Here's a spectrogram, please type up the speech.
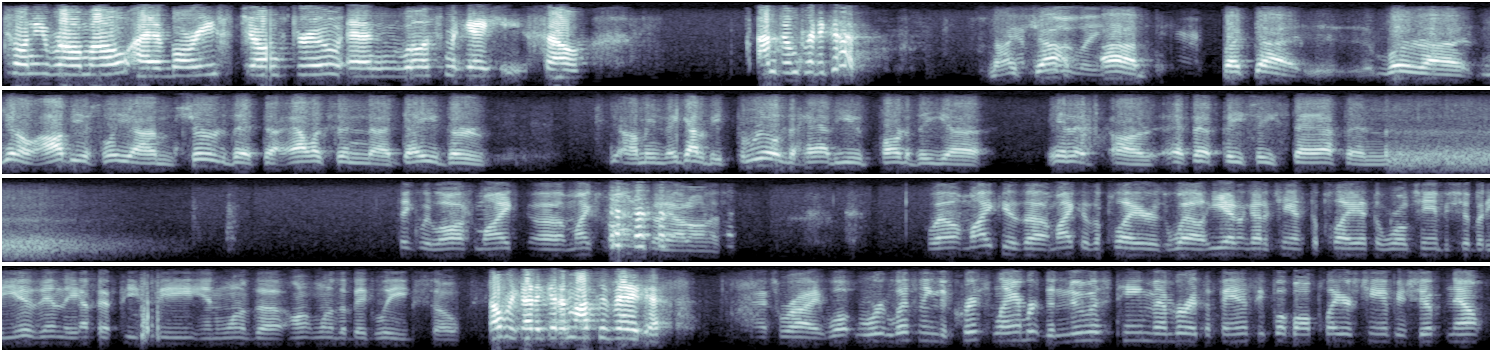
Tony Romo. I have Maurice Jones-Drew and Willis McGahee. So I'm doing pretty good. Nice Absolutely. job. Uh, but uh, we're, uh, you know, obviously, I'm sure that uh, Alex and uh, Dave, they're, I mean, they got to be thrilled to have you part of the uh, in it, uh, FFPC staff, and I think we lost Mike. Uh, Mike's phone cut out on us. Well, Mike is a Mike is a player as well. He hasn't got a chance to play at the World Championship, but he is in the FFPC in one of the on one of the big leagues. So Oh, we got to get him out to Vegas. that's right. Well, we're listening to Chris Lambert, the newest team member at the Fantasy Football Players Championship. Now,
